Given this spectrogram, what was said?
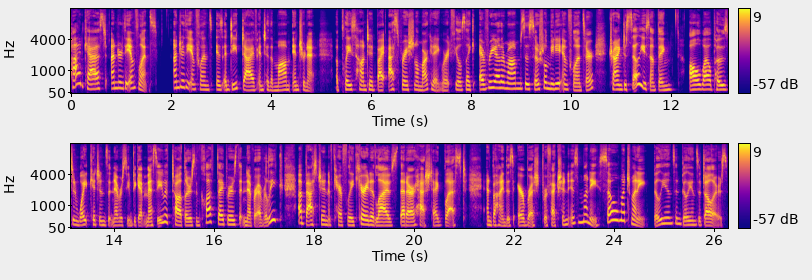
podcast, Under the Influence. Under the Influence is a deep dive into the mom internet, a place haunted by aspirational marketing where it feels like every other mom is a social media influencer trying to sell you something, all while posed in white kitchens that never seem to get messy with toddlers and cloth diapers that never ever leak, a bastion of carefully curated lives that are hashtag blessed. And behind this airbrushed perfection is money, so much money, billions and billions of dollars,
